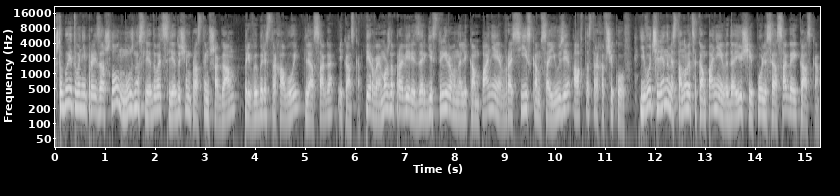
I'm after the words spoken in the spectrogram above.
Чтобы этого не произошло, нужно следовать следующим простым шагам при выборе страховой для ОСАГО и КАСКО. Первое. Можно проверить, зарегистрирована ли компания в Российском союзе автостраховщиков. Его членами становятся компании, выдающие полисы ОСАГО и КАСКО КАСКО.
